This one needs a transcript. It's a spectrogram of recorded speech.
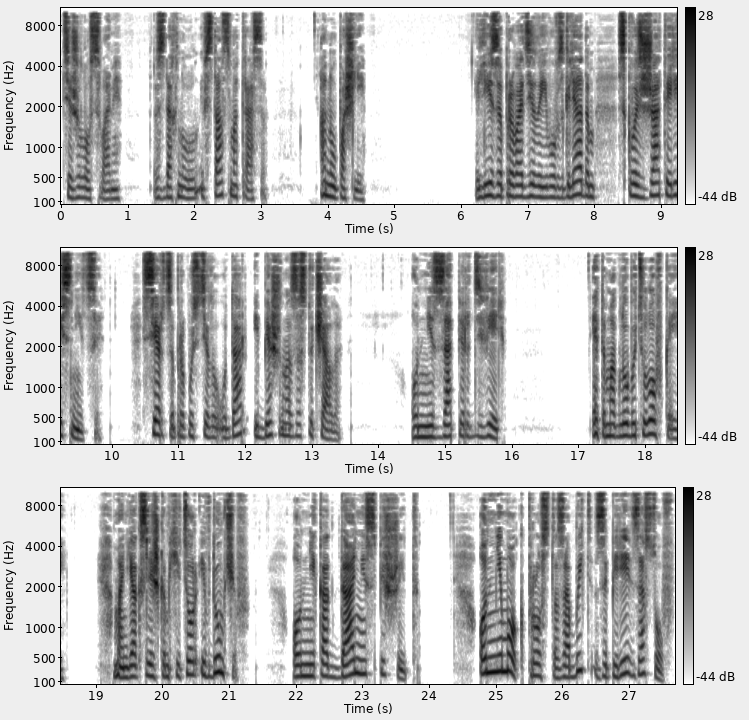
«Тяжело с вами», — вздохнул он и встал с матраса. «А ну, пошли». Лиза проводила его взглядом сквозь сжатые ресницы. Сердце пропустило удар и бешено застучало. Он не запер дверь. Это могло быть уловкой. Маньяк слишком хитер и вдумчив. Он никогда не спешит. Он не мог просто забыть запереть засов,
